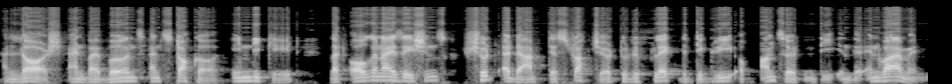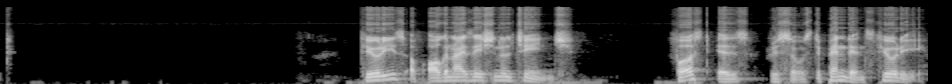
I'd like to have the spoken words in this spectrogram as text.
and Lorsch and by Burns and Stalker indicate that organizations should adapt their structure to reflect the degree of uncertainty in their environment. Theories of organizational change. First is resource dependence theory.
